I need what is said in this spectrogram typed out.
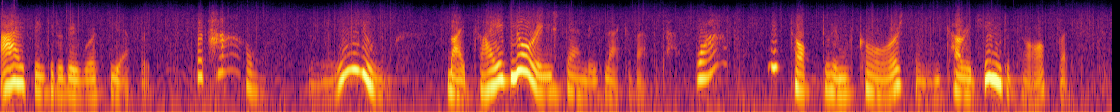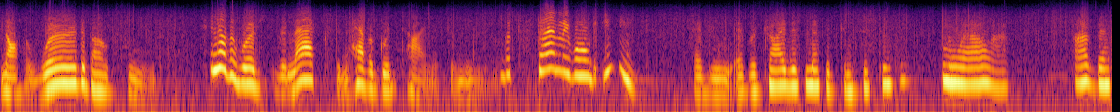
I think it'll be worth the effort. But how? Well, you might try ignoring Stanley's lack of appetite. What? You talk to him, of course, and encourage him to talk, but not a word about food. In other words, relax and have a good time at your meal. But Stanley won't eat. Have you ever tried this method consistently? Well, I've, I've been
